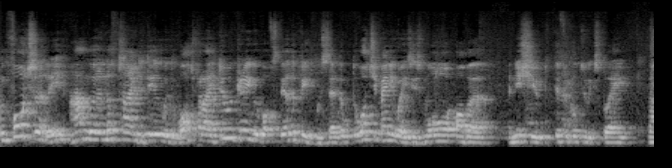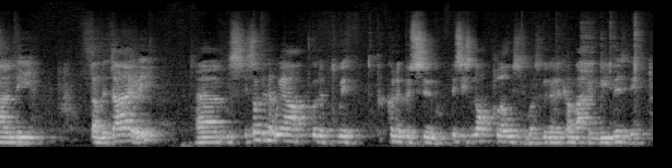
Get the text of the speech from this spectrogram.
Unfortunately, I haven't got enough time to deal with the watch, but I do agree with what the other people said. The, the watch, in many ways, is more of a, an issue difficult to explain than the, than the diary. Um, it's, it's, something that we are going to, going to pursue. This is not close to us. We're going to come back and revisit it.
